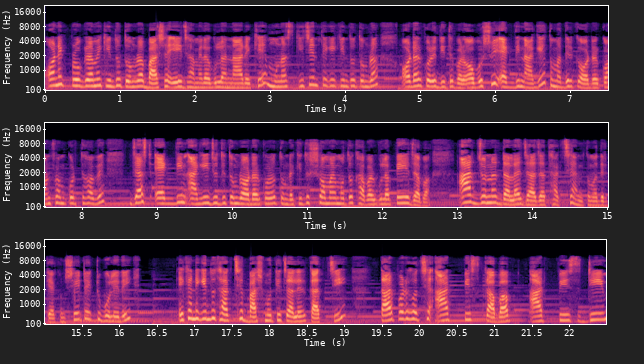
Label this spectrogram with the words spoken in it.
অনেক প্রোগ্রামে কিন্তু তোমরা বাসায় এই ঝামেলাগুলো না রেখে মুনাস কিচেন থেকে কিন্তু তোমরা অর্ডার করে দিতে পারো। অবশ্যই একদিন আগে তোমাদেরকে অর্ডার কনফার্ম করতে হবে। জাস্ট একদিন আগে যদি তোমরা অর্ডার করো, তোমরা কিন্তু সময় মতো খাবারগুলো পেয়ে যাবা। আর জনের ডালায় যা যা থাকছে আমি তোমাদেরকে এখন সেটা একটু বলে দিই। এখানে কিন্তু থাকছে বাসমতি চালের কাচ্চি, তারপরে হচ্ছে আট পিস কাবাব আট পিস ডিম,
